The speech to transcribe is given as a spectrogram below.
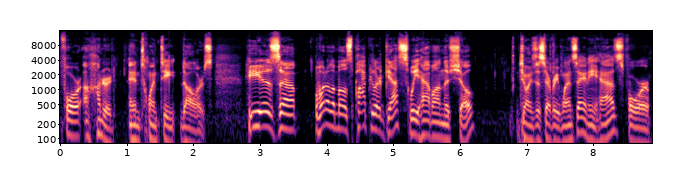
for $120. He is uh, one of the most popular guests we have on this show. Joins us every Wednesday, and he has for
